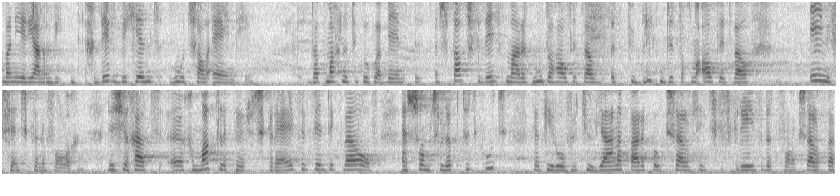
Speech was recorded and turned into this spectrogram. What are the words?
wanneer je aan een gedicht begint, hoe het zal eindigen. Dat mag natuurlijk ook wel bij een, stadsgedicht, maar het moet toch altijd wel, het publiek moet het toch nog altijd wel enigszins kunnen volgen. Dus je gaat eh, gemakkelijker schrijven, vind ik wel. Of, en soms lukt het goed. Ik heb hier over het Julianapark ook zelfs iets geschreven. Dat vond ik zelf een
